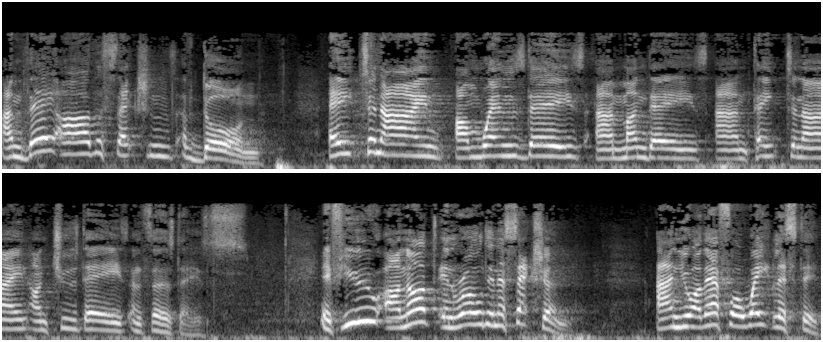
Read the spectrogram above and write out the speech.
and they are the sections of dawn. 8 to 9 on Wednesdays and Mondays, and 8 to 9 on Tuesdays and Thursdays. If you are not enrolled in a section and you are therefore waitlisted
